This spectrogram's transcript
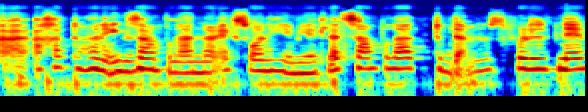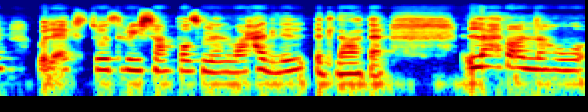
أخذت هون إكزامبل أنه إكس 1 هي بيها ثلاث سامبلات تبدأ من الصفر للاثنين والإكس 2 3 سامبلز من الواحد للثلاثة. لاحظوا أنه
